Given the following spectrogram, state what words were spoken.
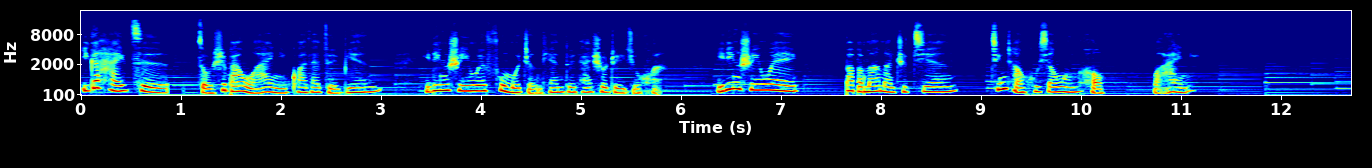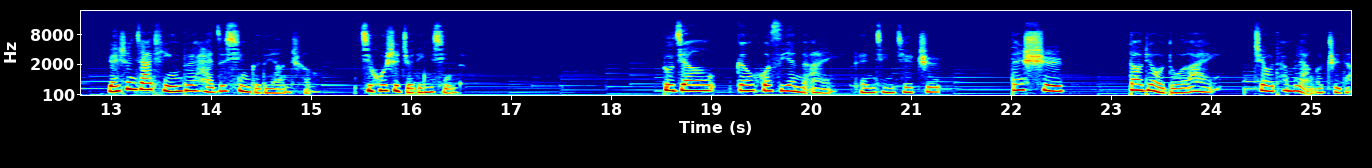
一个孩子总是把我爱你挂在嘴边，一定是因为父母整天对他说这句话，一定是因为爸爸妈妈之间经常互相问候“我爱你”。原生家庭对孩子性格的养成几乎是决定性的。杜江跟霍思燕的爱，人尽皆知。但是，到底有多爱，只有他们两个知道。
